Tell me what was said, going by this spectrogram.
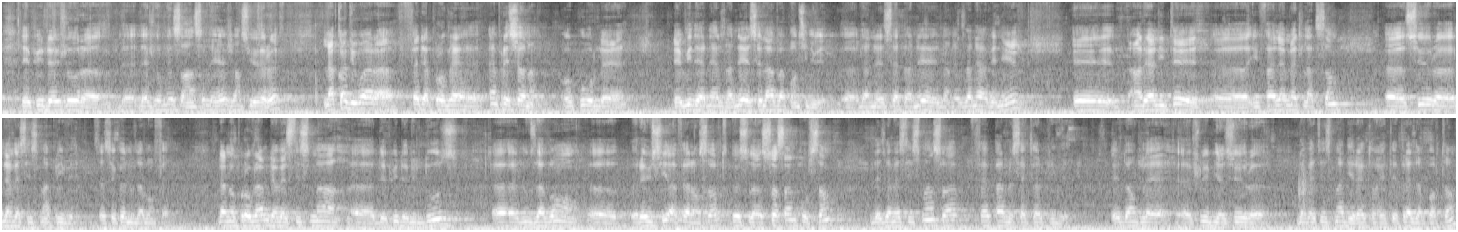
depuis deux jours, euh, les journées sont ensoleillées, j'en suis heureux. La Côte d'Ivoire a fait des progrès impressionnants au cours des, huit dernières années et cela va continuer euh, cette année dans les années à venir. Et en réalité, il fallait mettre l'accent sur l'investissement privé. C'est ce que nous avons fait. Dans nos programmes d'investissement depuis 2012, nous avons réussi à faire en sorte que 60% des investissements soient faits par le secteur privé. Et donc les flux, bien sûr, d'investissement direct ont été très importants.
